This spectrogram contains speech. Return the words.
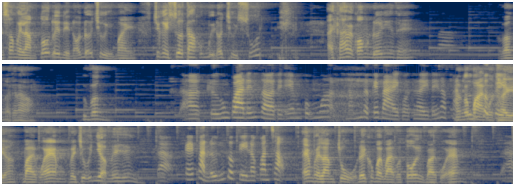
Sau mày làm tốt lên để nó đỡ chửi mày? Chứ ngày xưa tao cũng bị nó chửi suốt. Ai khá phải có một đứa như thế. Vâng. Là thế nào? Ừ vâng à, từ hôm qua đến giờ thì em cũng ờ, nắm được cái bài của thầy. Đấy là phản nó ứng bài cực của kỳ thầy á. Bài của em về chịu trách nhiệm đấy chứ. Dạ, cái phản ứng cực kỳ là quan trọng. Em phải làm chủ. Đây không phải bài của tôi bài của em. Dạ,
